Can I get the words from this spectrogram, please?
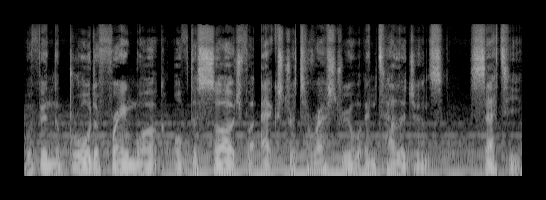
within the broader framework of the search for extraterrestrial intelligence, SETI.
